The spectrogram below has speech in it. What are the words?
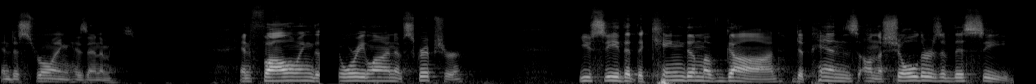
and destroying his enemies and following the storyline of Scripture, you see that the kingdom of God depends on the shoulders of this seed,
